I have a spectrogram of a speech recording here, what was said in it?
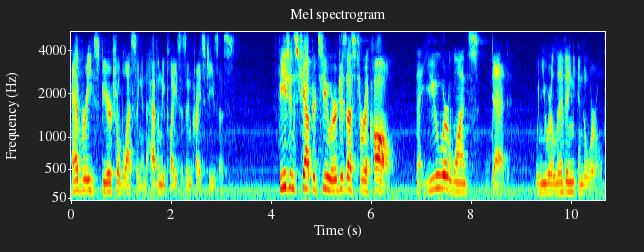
every spiritual blessing in the heavenly places in Christ Jesus. Ephesians chapter 2 urges us to recall that you were once dead when you were living in the world.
